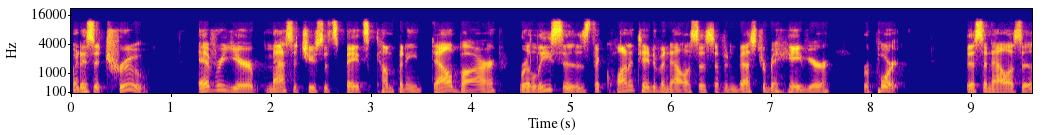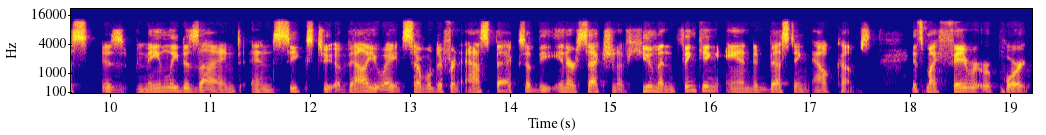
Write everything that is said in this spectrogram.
But is it true? Every year, Massachusetts based company Dalbar releases the Quantitative Analysis of Investor Behavior report. This analysis is mainly designed and seeks to evaluate several different aspects of the intersection of human thinking and investing outcomes. It's my favorite report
